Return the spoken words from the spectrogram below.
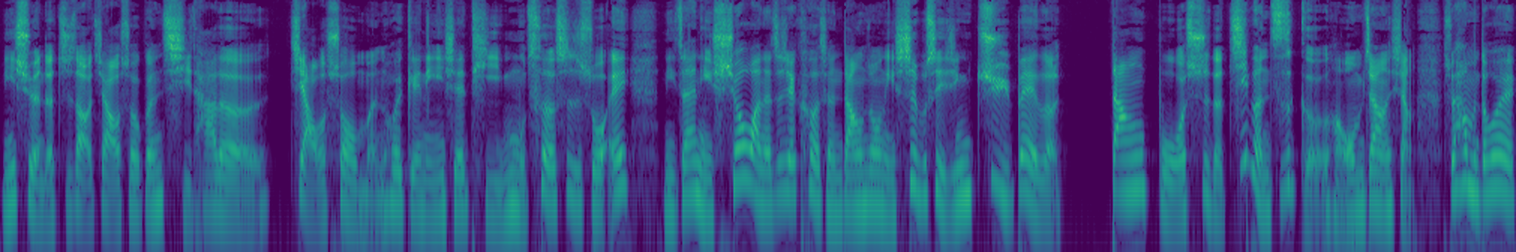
你选的指导教授跟其他的。教授们会给你一些题目测试，说：“诶，你在你修完的这些课程当中，你是不是已经具备了当博士的基本资格？”哈，我们这样想，所以他们都会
